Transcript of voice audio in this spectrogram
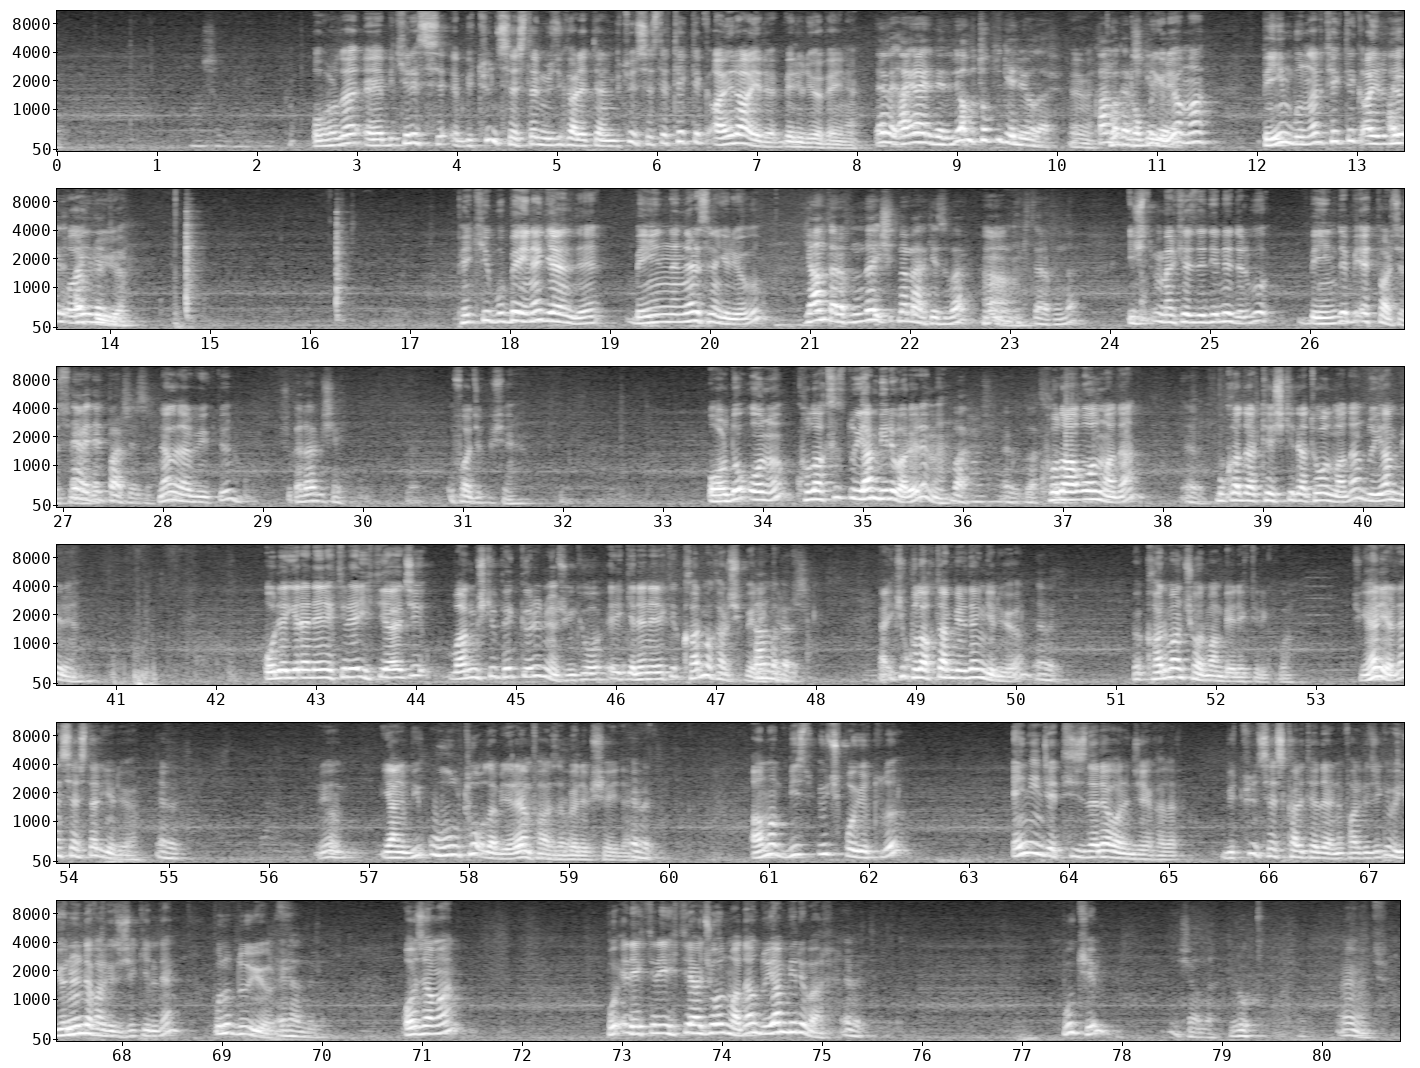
Orada e, bir kere se- bütün sesler, müzik aletlerinin bütün sesler tek tek ayrı ayrı veriliyor beyne. Evet ayrı ayrı veriliyor ama toplu geliyorlar. Evet. Karma Top- karışık toplu geliyor. ama beyin bunları tek tek ayrı Ayırt- olarak ayırt duyuyor. Peki bu beyne geldi. Beynin neresine geliyor bu? Yan tarafında işitme merkezi var. Ha. iki tarafında. İşitme merkezi dediği nedir bu? Beyinde bir et parçası. Evet yani. et parçası. Ne kadar büyüklüğü? Şu kadar bir şey. Ufacık bir şey. Orada onu kulaksız duyan biri var öyle mi? Var. Evet kulak. Kulağı olmadan, Evet. bu kadar teşkilatı olmadan duyan biri. Oraya gelen elektriğe ihtiyacı varmış gibi pek görünmüyor. Çünkü o e, gelen elektrik karma karışık bir elektrik. Karma karışık. Yani iki kulaktan birden geliyor. Evet. Ve karman çorman bir elektrik bu. Çünkü her yerden sesler geliyor. Evet. Yani bir uğultu olabilir en fazla böyle bir şeyde. Evet. Ama biz üç boyutlu en ince tizlere varıncaya kadar bütün ses kalitelerini fark edecek ve yönünü de fark edecek şekilde bunu duyuyoruz. Elhamdülillah. O zaman bu elektriğe ihtiyacı olmadan duyan biri var. Evet. Bu kim? İnşallah. Ruh. Evet.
